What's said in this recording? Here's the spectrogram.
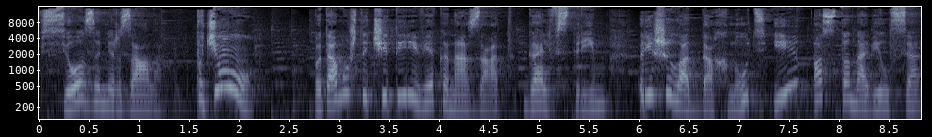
Все замерзало. Почему? Потому что четыре века назад Гольфстрим решил отдохнуть и остановился.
